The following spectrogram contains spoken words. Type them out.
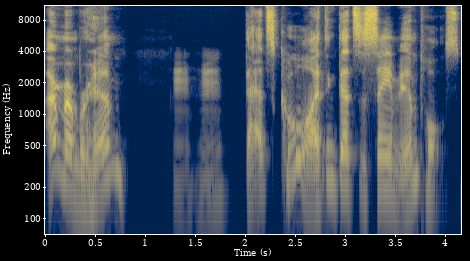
I remember him. Mm-hmm. That's cool. I think that's the same impulse.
